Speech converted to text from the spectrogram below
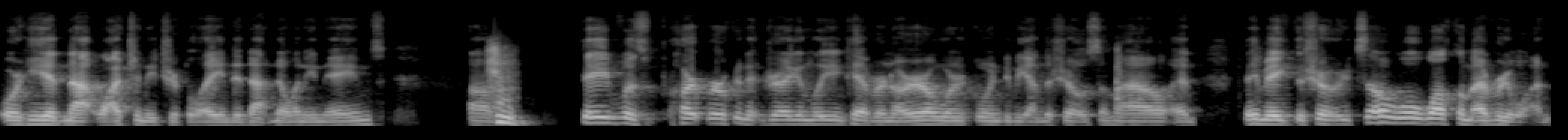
or he had not watched any AAA and did not know any names. Um, Dave was heartbroken that Dragon Lee and Cavernario weren't going to be on the show somehow, and they make the show. So we'll welcome everyone.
